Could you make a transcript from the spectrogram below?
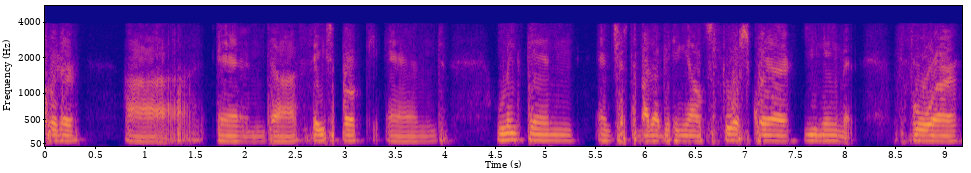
Twitter, uh, and uh, Facebook, and LinkedIn, and just about everything else, Foursquare, you name it, for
